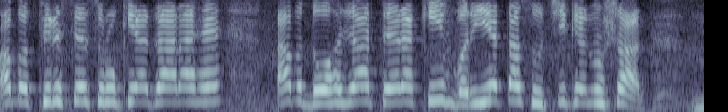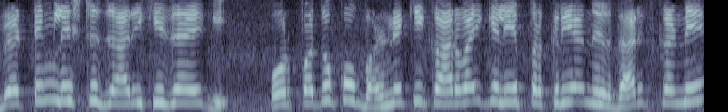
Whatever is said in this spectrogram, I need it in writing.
अब फिर से शुरू किया जा रहा है। अब 2013 की वरीयता सूची के अनुसार वेटिंग लिस्ट जारी की जाएगी। और पदों को भरने की कार्रवाई के लिए प्रक्रिया निर्धारित करने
